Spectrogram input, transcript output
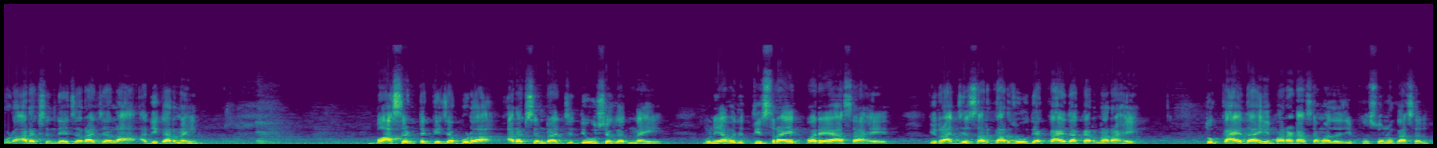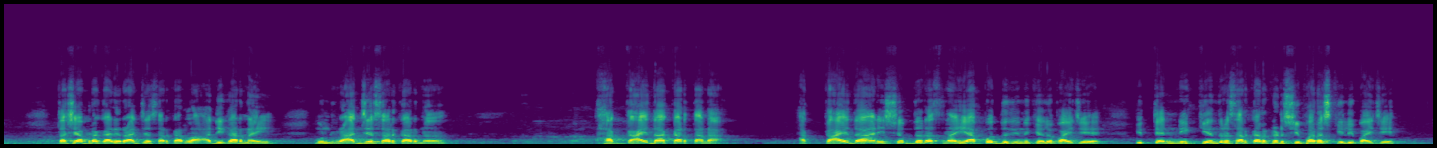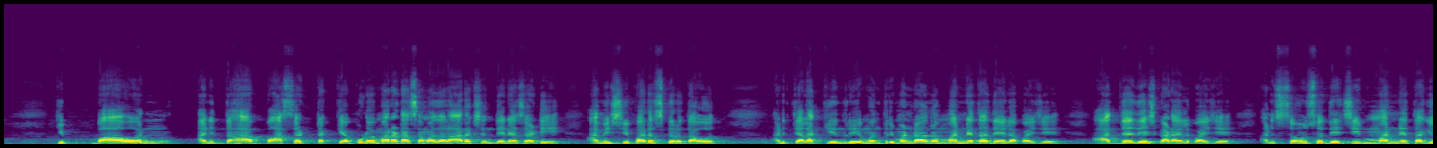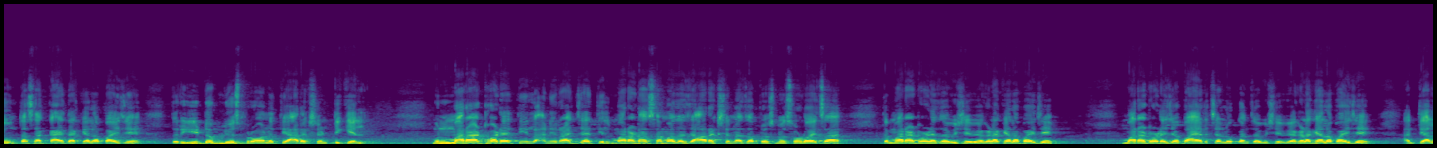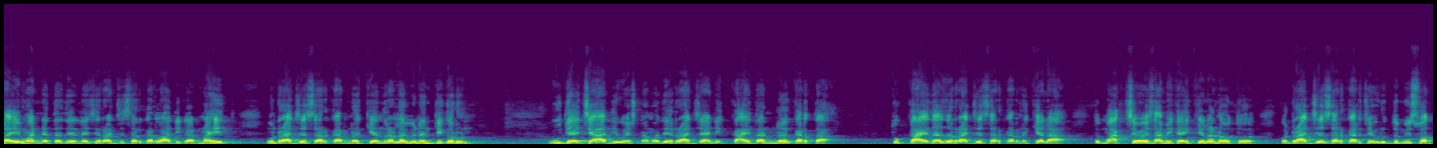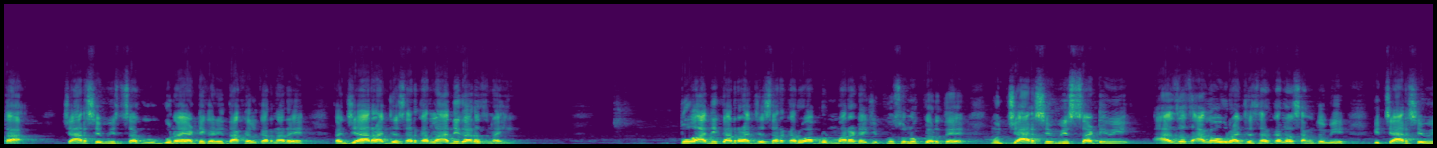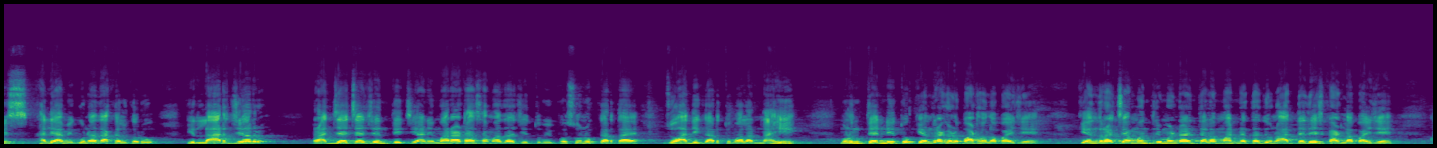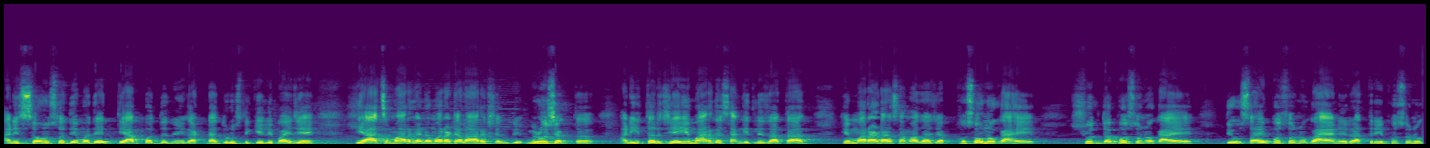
पुढं आरक्षण द्यायचा राज्याला अधिकार नाही. बासष्ट टक्केच्या पुढं आरक्षण राज्य देऊ शकत नाही. म्हणून यामध्ये तिसरा एक पर्याय असा आहे की राज्य सरकार जो उद्या कायदा करणार आहे तो कायदा ही मराठा समाजाची फसवणूक असेल. तशा प्रकारे राज्य सरकारला अधिकार नाही. म्हणून राज्य सरकारनं हा कायदा करताना हा कायदा आणि शब्दरचना या पद्धतीने केलं पाहिजे की त्यांनी केंद्र सरकारकडे शिफारस केली पाहिजे. की बावन्न आणि दहा बासष्ट टक्क्यापुढं मराठा समाजाला आरक्षण देण्यासाठी आम्ही शिफारस करत आहोत. आणि त्याला केंद्रीय मंत्रिमंडळानं मान्यता द्यायला पाहिजे अध्यादेश काढायला पाहिजे आणि संसदेची मान्यता घेऊन तसा कायदा केला पाहिजे तर ई डब्ल्यू एस प्रमाणे ते आरक्षण टिकेल. म्हणून मराठवाड्यातील आणि राज्यातील मराठा समाजाच्या आरक्षणाचा प्रश्न सोडवायचा तर मराठवाड्याचा विषय वेगळा केला पाहिजे. मराठवाड्याच्या बाहेरच्या लोकांचा विषय वेगळा केला पाहिजे आणि त्यालाही मान्यता देण्याचे राज्य सरकारला अधिकार नाहीत. म्हणून राज्य सरकारनं केंद्राला विनंती करून उद्याच्या अधिवेशनामध्ये राज्याने कायदा न करता तो कायदा जर राज्य सरकारनं केला तर मागच्या वेळेस आम्ही काही केलं नव्हतं पण राज्य सरकारच्या विरुद्ध मी स्वतः चारशे वीसचा गु- गुन्हा या ठिकाणी दाखल करणार आहे. कारण ज्या राज्य सरकारला अधिकारच नाही तो अधिकार राज्य सरकार वापरून मराठ्याची फसवणूक करते म्हणून चारशे वीससाठी आजच आगाऊ राज्य सरकारला सांगतो मी की चारशे वीस खाली आम्ही गुन्हा दाखल करू की लार्जर राज्याच्या जनतेची आणि मराठा समाजाची तुम्ही फसवणूक करताय जो अधिकार तुम्हाला नाही म्हणून त्यांनी तो केंद्राकडे पाठवला पाहिजे. केंद्राच्या मंत्रिमंडळाने त्याला मान्यता देऊन अध्यादेश काढला पाहिजे आणि संसदेमध्ये त्या पद्धतीने घटना दुरुस्ती केली पाहिजे. ह्याच मार्गाने मराठ्याला आरक्षण मिळू शकतं आणि इतर जेही मार्ग सांगितले जातात हे मराठा समाजाच्या फसवणूक आहे शुद्ध फसवणूक आहे दिवसाही फसवणूक आहे आणि रात्री फसवणूक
